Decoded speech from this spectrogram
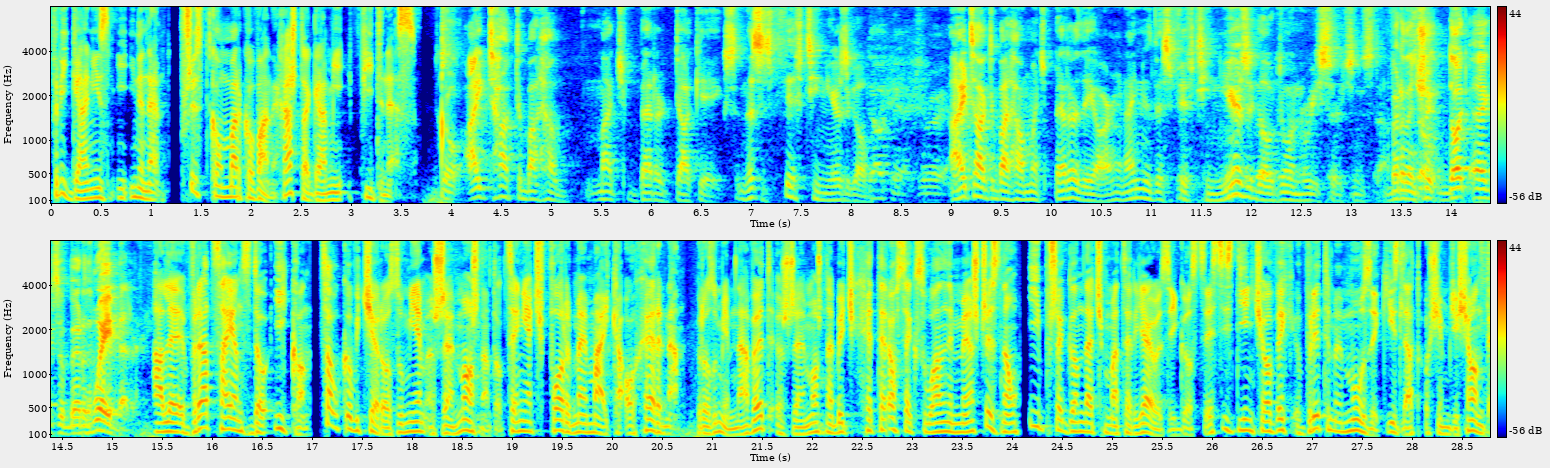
friganizm i inne. Wszystko markowane hashtagami fitness. So I talked about how much better duck eggs, and this is 15 years ago. Duck eggs, right. I talked about how much better they are, and I knew this 15 years ago doing research and stuff. Better than chick. Duck eggs are better than. Way better. Ale wracając do ikon, całkowicie rozumiem, że można doceniać formę Majka O'Herna. Rozumiem nawet, że można być heteroseksualnym mężczyzną i przeglądać materiały z jego sesji zdjęciowych w rytm muzyki z lat 80.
